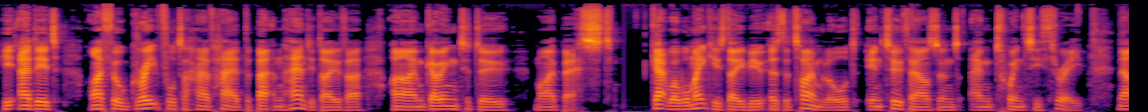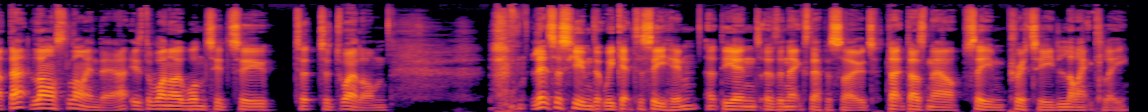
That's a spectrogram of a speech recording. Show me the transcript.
He added, I feel grateful to have had the baton handed over and I am going to do my best. Gatwa will make his debut as the Time Lord in 2023. Now, that last line there is the one I wanted to, to, to dwell on. Let's assume that we get to see him at the end of the next episode. That does now seem pretty likely.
